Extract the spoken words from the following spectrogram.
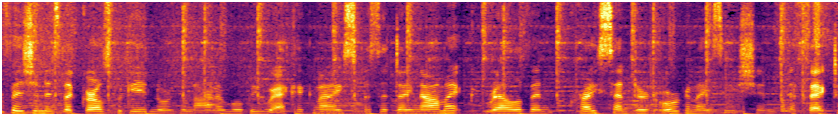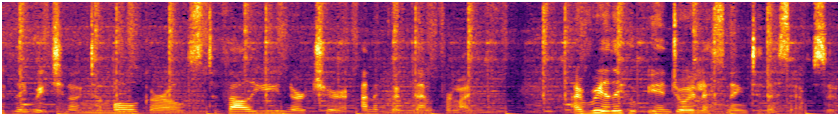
vision is that Girls Brigade Northern Ireland will be recognised as a dynamic, relevant, Christ centred organisation effectively reaching out to all girls to value, nurture, and equip them for life. I really hope you enjoy listening to this episode.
